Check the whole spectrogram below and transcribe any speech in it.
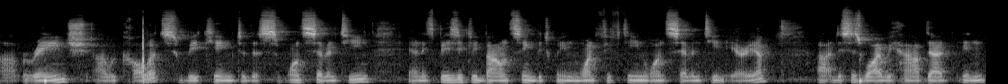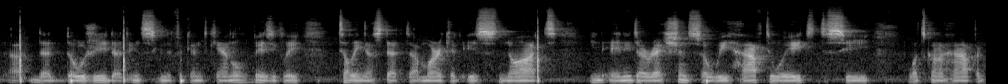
uh, range, I would call it. We came to this 117 and it's basically bouncing between 115, 117 area. Uh, this is why we have that in uh, that doji, that insignificant candle, basically telling us that the market is not in any direction. So we have to wait to see what's going to happen.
